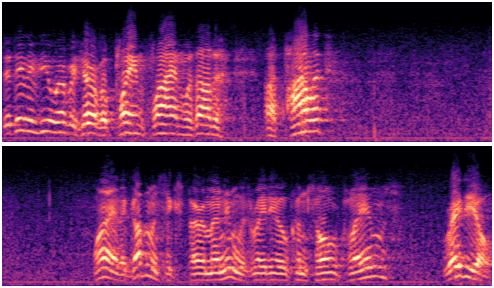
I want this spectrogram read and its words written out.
Did any of you ever hear of a plane flying without a, a pilot? Why, the government's experimenting with radio-controlled planes. Radio.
